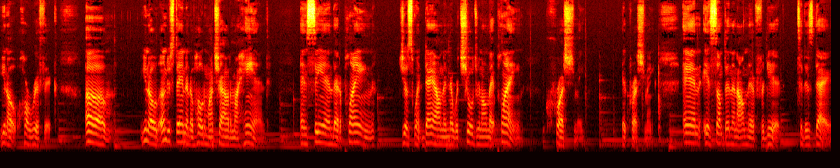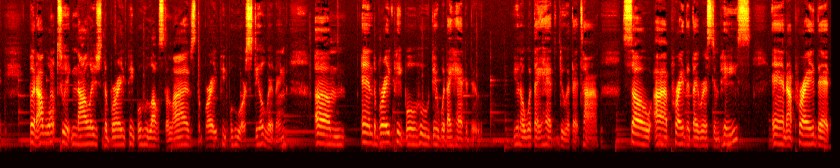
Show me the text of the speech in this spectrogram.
you know, horrific um, you know, understanding of holding my child in my hand and seeing that a plane just went down and there were children on that plane crushed me. It crushed me. And it's something that I'll never forget to this day. But I want to acknowledge the brave people who lost their lives, the brave people who are still living, um, and the brave people who did what they had to do. You know, what they had to do at that time. So I pray that they rest in peace. And I pray that,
